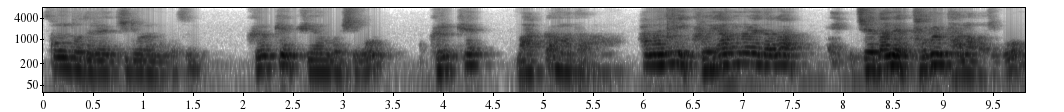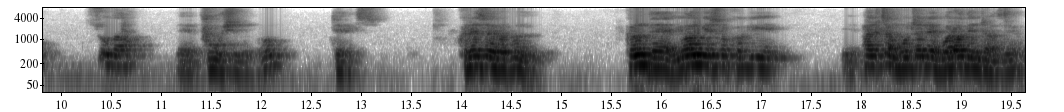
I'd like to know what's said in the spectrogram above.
성도들의 기도라는 것은 그렇게 귀한 것이고 그렇게 막강하다. 하나님이 그 향로에다가 재단에 불을 담아가지고 쏟아 예, 부으시는 거로 되어 있어요. 그래서 여러분, 그런데 요한계시록 거기 8장 5절에 뭐라고 된줄 아세요?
